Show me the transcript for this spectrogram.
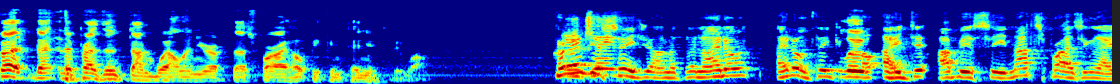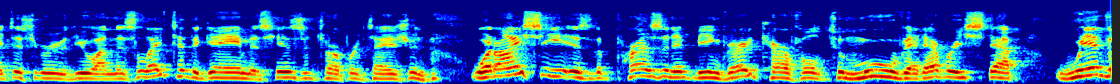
But the, the, president's done well in Europe thus far. I hope he continues to do well. Could I just say, Jonathan? I don't. I don't think. Well, I di- obviously not surprisingly, I disagree with you on this. Late to the game is his interpretation. What I see is the president being very careful to move at every step with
